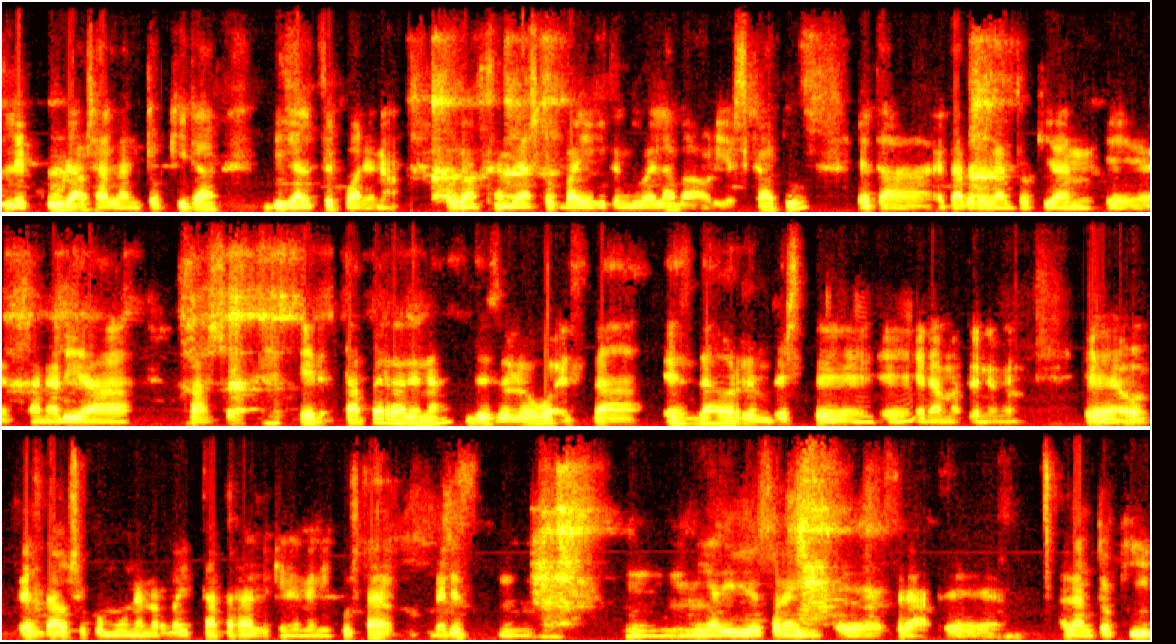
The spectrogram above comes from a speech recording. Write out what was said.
lekura, oza, lantokira bilaltzekoarena. Orduan jende askok bai egiten duela, ba hori eskatu, eta eta bere lantokian e, janaria jaso. Er, taperrarena, desde luego, ez da, ez da horren beste e, eramaten hemen. E, ez da oso komuna norbait taperrarekin hemen ikusta, berez, mm, mm, ni adibidez orain, e, zera, e, lantoki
